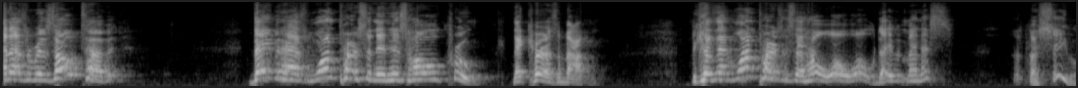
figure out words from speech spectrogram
And as a result of it, David has one person in his whole crew that cares about him. Because that one person said, Whoa, whoa, whoa, David, man, that's, that's Bathsheba.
